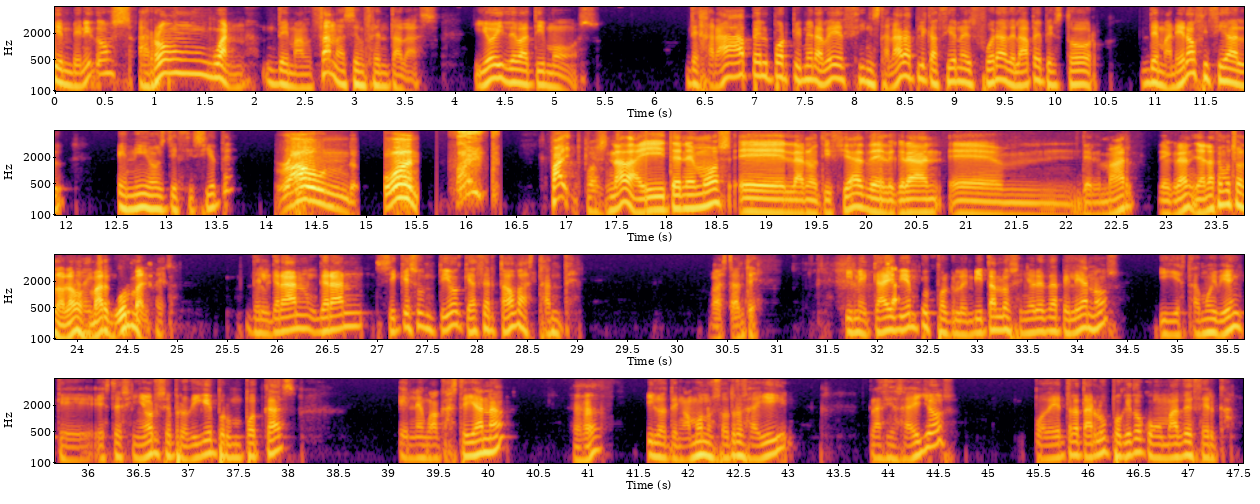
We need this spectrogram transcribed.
Bienvenidos a Ron One de Manzanas Enfrentadas. Y hoy debatimos: ¿dejará Apple por primera vez instalar aplicaciones fuera del App Store de manera oficial en iOS 17? Round one. Fight. Pues nada, ahí tenemos eh, la noticia del gran, em, del Mark, del gran, ya no hace mucho que no hablamos, Mark Gurman. Del gran, gran, sí que es un tío que ha acertado bastante. Bastante. Y me cae bien, pues porque lo invitan los señores de Apelianos y está muy bien que este señor se prodigue por un podcast en lengua castellana Ajá. y lo tengamos nosotros ahí, gracias a ellos, poder tratarlo un poquito como más de cerca.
